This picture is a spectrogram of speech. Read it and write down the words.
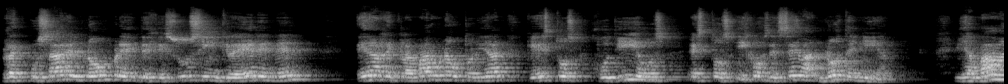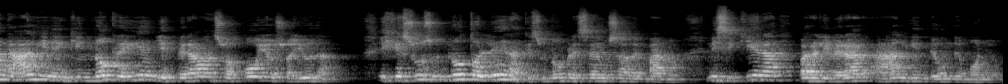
Recusar el nombre de Jesús sin creer en él era reclamar una autoridad que estos judíos, estos hijos de Seba, no tenían. Llamaban a alguien en quien no creían y esperaban su apoyo, su ayuda. Y Jesús no tolera que su nombre sea usado en vano, ni siquiera para liberar a alguien de un demonio.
